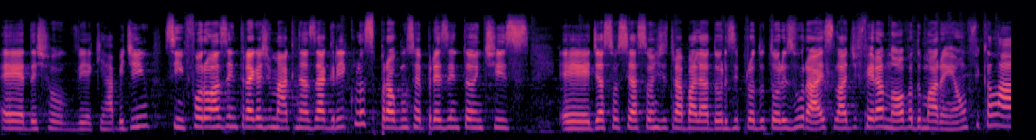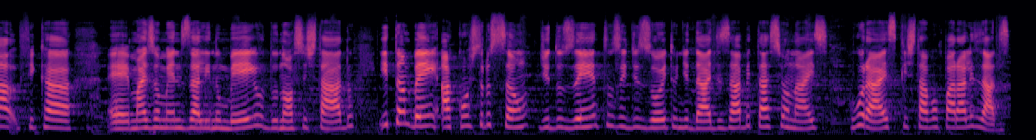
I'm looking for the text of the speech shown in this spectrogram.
é, deixa eu ver aqui rapidinho. Sim, foram as entregas de máquinas agrícolas para alguns representantes é, de associações de trabalhadores e produtores rurais lá de Feira Nova do Maranhão. Fica lá, fica é, mais ou menos ali no meio do nosso estado. E também a construção de 218 unidades habitacionais rurais que estavam paralisadas.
